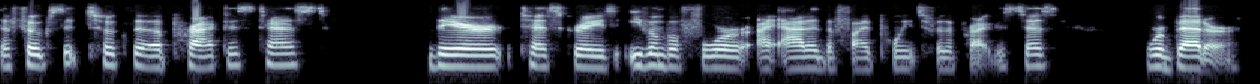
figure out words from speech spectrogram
the folks that took the practice test, their test grades even before I added the five points for the practice test were better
